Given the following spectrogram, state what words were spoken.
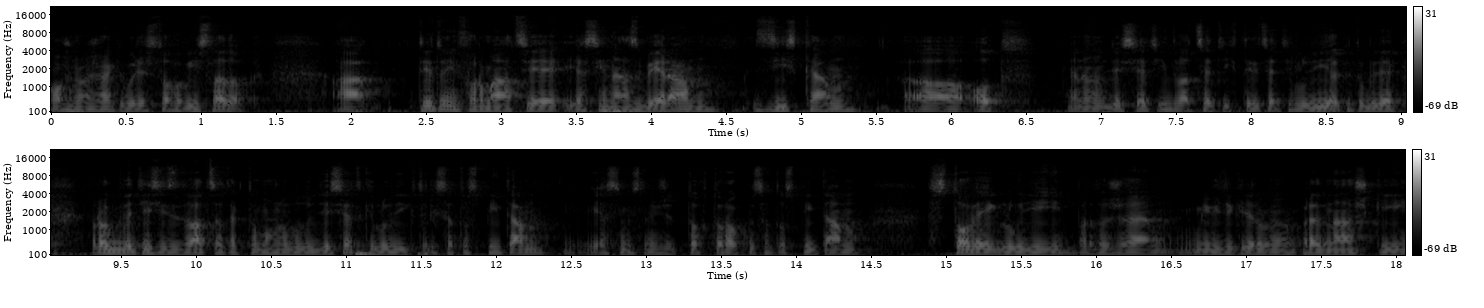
možno, že aký bude z toho výsledok. A tieto informácie ja si nazbieram, získam uh, od ja neviem, 10, 20, 30 ľudí a keď to bude rok 2020, tak to možno budú desiatky ľudí, ktorých sa to spýtam. Ja si myslím, že tohto roku sa to spýtam stoviek ľudí, pretože my vždy, keď robíme prednášky,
